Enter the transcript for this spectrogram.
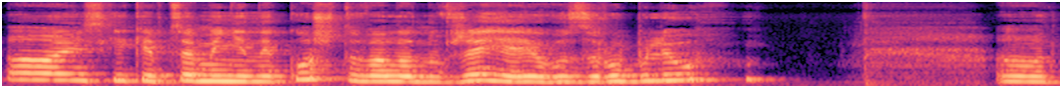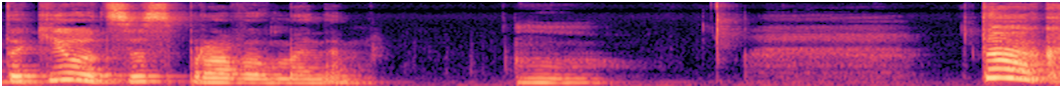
Ой, скільки б це мені не коштувало, ну вже я його зроблю. О, такі оце справи в мене. Так,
